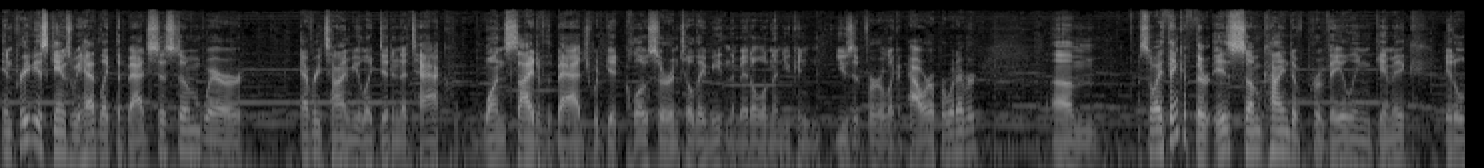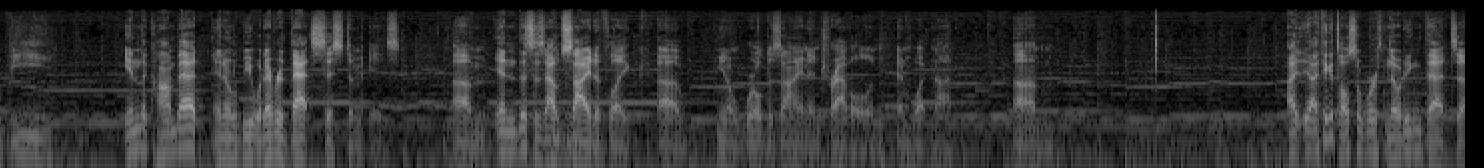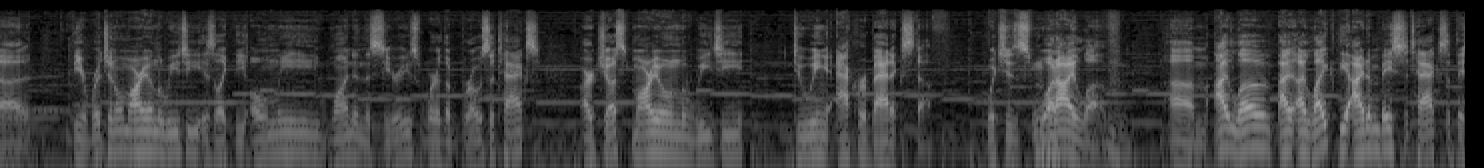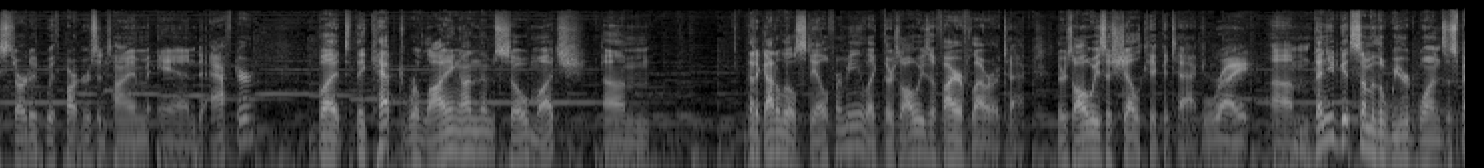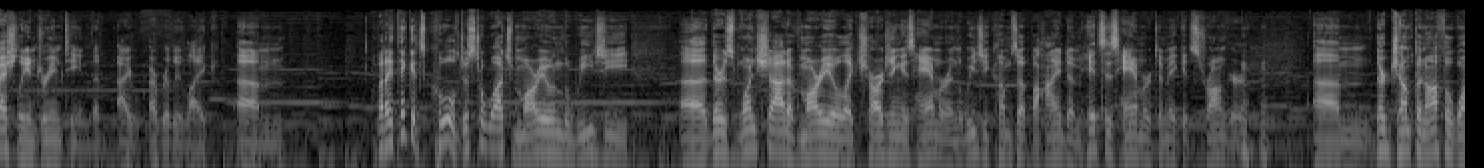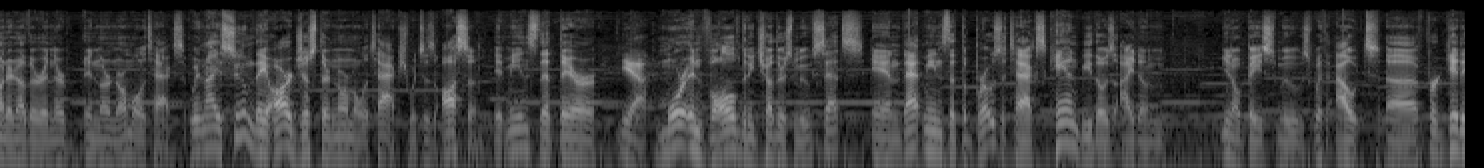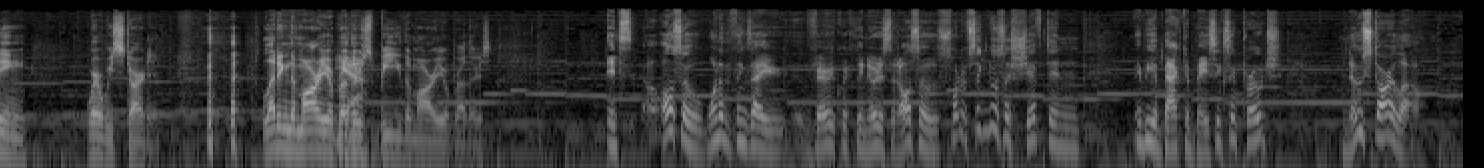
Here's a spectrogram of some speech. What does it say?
in previous games, we had like the badge system where every time you like did an attack, one side of the badge would get closer until they meet in the middle, and then you can use it for like a power up or whatever. Um, so I think if there is some kind of prevailing gimmick, it'll be in the combat, and it'll be whatever that system is. Um, and this is outside of like uh, you know world design and travel and, and whatnot. Um, I, I think it's also worth noting that uh, the original Mario and Luigi is like the only one in the series where the bros attacks are just Mario and Luigi doing acrobatic stuff, which is what I love. Um, I love, I, I like the item based attacks that they started with Partners in Time and after, but they kept relying on them so much um, that it got a little stale for me. Like, there's always a Fire Flower attack, there's always a Shell Kick attack. Right. Um, then you'd get some of the weird ones, especially in Dream Team, that I, I really like. Um, but I think it's cool just to watch Mario and Luigi. Uh, there's one shot of Mario like charging his hammer, and Luigi comes up behind him, hits his hammer to make it stronger. um, they're jumping off of one another in their in their normal attacks. When I assume they are just their normal attacks, which is awesome. It means that they're Yeah. more involved in each other's move sets, and that means that the bros attacks can be those item, you know, based moves without uh, forgetting where we started, letting the Mario Brothers be the Mario Brothers. It's also one of the things I very quickly noticed. It also sort of signals a shift in maybe a back to basics approach. No Starlo.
